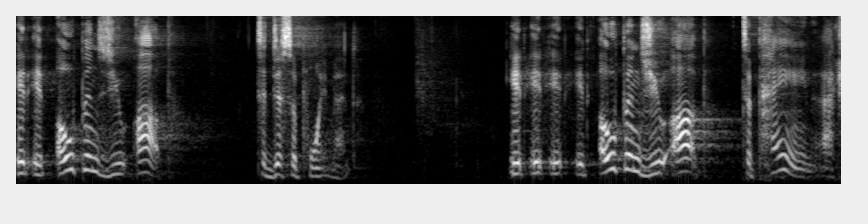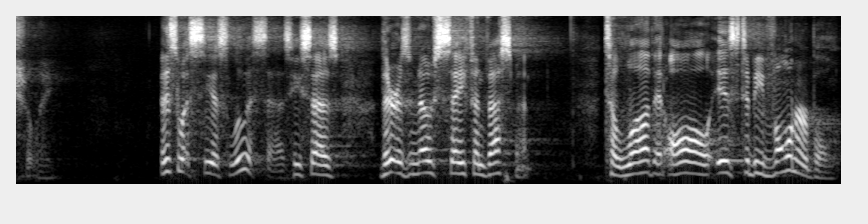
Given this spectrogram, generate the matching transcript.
it, it opens you up to disappointment. It, it, it, it opens you up to pain, actually. This is what C.S. Lewis says. He says, There is no safe investment. To love at all is to be vulnerable.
